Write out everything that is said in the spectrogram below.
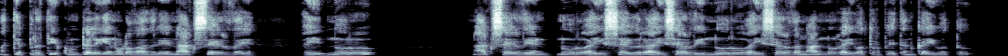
ಮತ್ತು ಪ್ರತಿ ಕ್ವಿಂಟಲ್ಗೆ ನೋಡೋದಾದರೆ ನಾಲ್ಕು ಸಾವಿರದ ಐದುನೂರು, ನಾಲ್ಕು ಸಾವಿರದ ಎಂಟುನೂರು, ಐದು ಸಾವಿರ, ಐದು ಸಾವಿರದ ಇನ್ನೂರು, ಐದು ಸಾವಿರದ ನಾನ್ನೂರ, ಐವತ್ತು ರೂಪಾಯಿ ತನಕ ಇವತ್ತು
